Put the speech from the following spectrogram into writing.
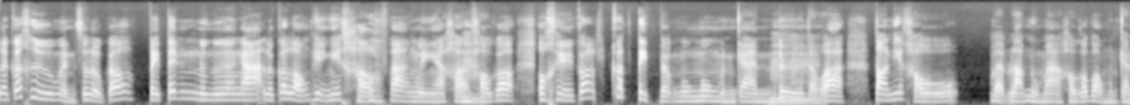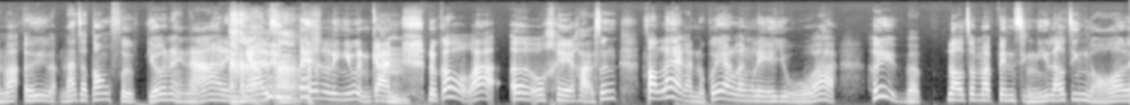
แล้วก็คือเหมือนสรุปก็ไปเต้นเงงๆงะๆแล้วก็ร้องเพลงให้เขาฟังอะไรเงี้ยค่ะอืมเขาก็โอเคก็ก็ติดแบบงงๆเหมือนกัน เอออืมแต่ว่าตอนที่เขา แบบรับหนูมาเขาก็บอกเหมือนกันว่า เอ้ยแบบน่าจะต้องฝึกเยอะหน่อยนะอะไรเงี้ยอ่าเรื่องเต้นอะไรอย่างงี้เหมือนกันอืมหนูก็บอกว่า เออโอเคค่ะ ซึ่งตอนแรกอะหนูก็ยังลังเลอยู่ว่าเฮ้ยแบบเราจะมาเป็นสิ่งนี้แล้วจริงเหรออะไร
